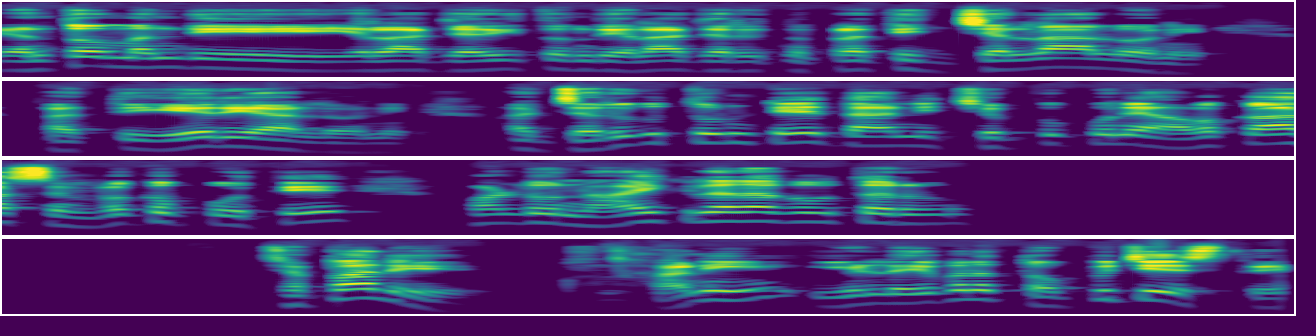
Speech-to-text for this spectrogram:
ఎంతోమంది ఇలా జరుగుతుంది ఇలా జరుగుతుంది. ప్రతి జిల్లాలోని ప్రతి ఏరియాలోని. అది జరుగుతుంటే దాన్ని చెప్పుకునే అవకాశం ఇవ్వకపోతే వాళ్ళు నాయకులు ఎలాగవుతారు? చెప్పాలి. కానీ వీళ్ళు ఏమైనా తప్పు చేస్తే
